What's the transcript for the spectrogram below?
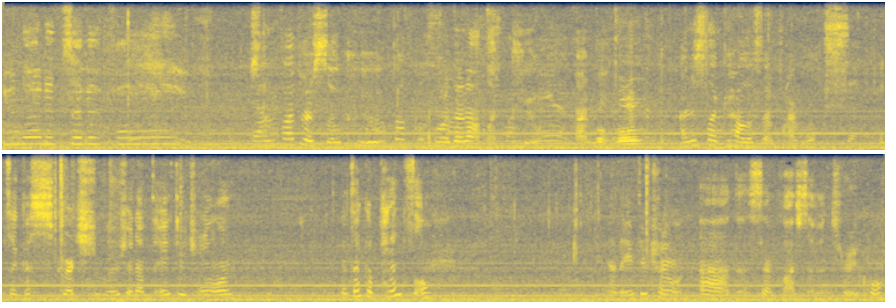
United 75. 75 are so cute. Well, they're not like cute. I mean, I just like how the 75 looks. It's like a stretched version of the A321. It's like a pencil. Yeah, the A321, uh, the 757 is pretty cool.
